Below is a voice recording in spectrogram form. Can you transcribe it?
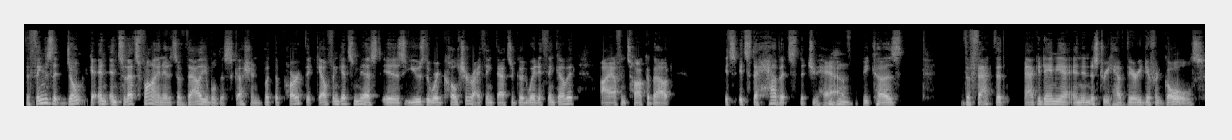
The things that don't get, and, and so that's fine, and it's a valuable discussion. But the part that often gets missed is use the word culture. I think that's a good way to think of it. I often talk about it's it's the habits that you have mm-hmm. because the fact that academia and industry have very different goals.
